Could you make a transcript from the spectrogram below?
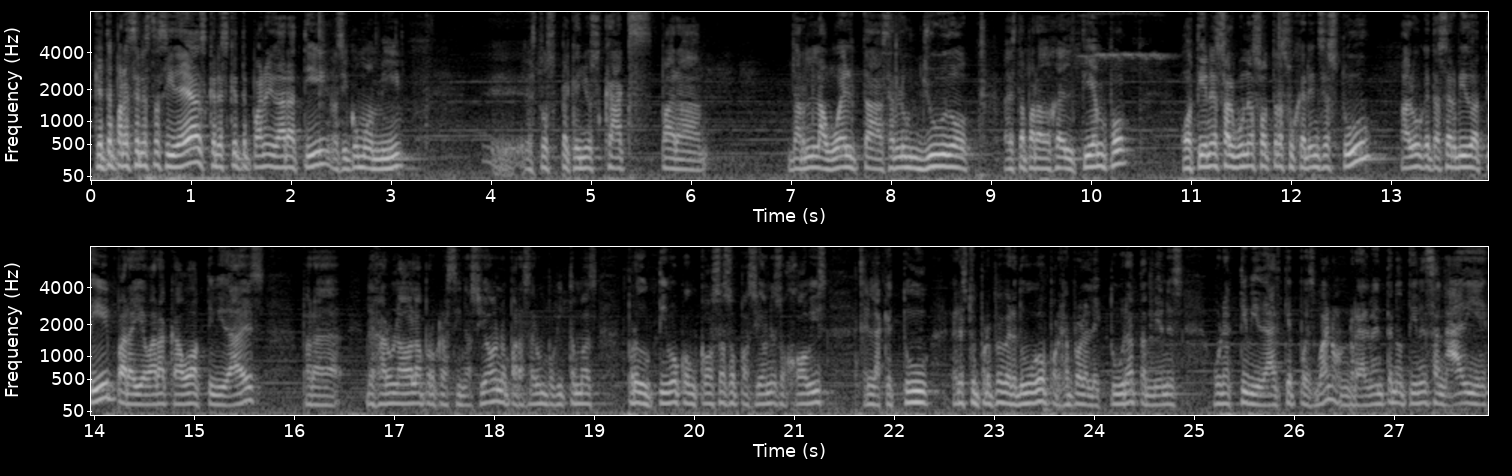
¿Qué te parecen estas ideas? ¿Crees que te pueden ayudar a ti, así como a mí, eh, estos pequeños hacks para darle la vuelta, hacerle un judo a esta paradoja del tiempo? ¿O tienes algunas otras sugerencias tú? Algo que te ha servido a ti para llevar a cabo actividades, para dejar a un lado la procrastinación o para ser un poquito más productivo con cosas o pasiones o hobbies en la que tú eres tu propio verdugo. Por ejemplo, la lectura también es una actividad que, pues bueno, realmente no tienes a nadie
